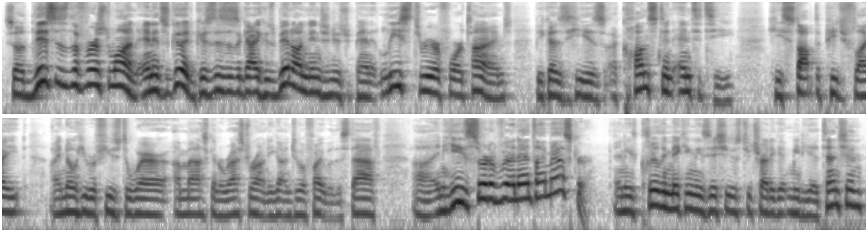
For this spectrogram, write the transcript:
So this is the first one, and it's good because this is a guy who's been on Ninja News Japan at least three or four times because he is a constant entity. He stopped the Peach flight. I know he refused to wear a mask in a restaurant. He got into a fight with the staff, uh, and he's sort of an anti-masker, and he's clearly making these issues to try to get media attention,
